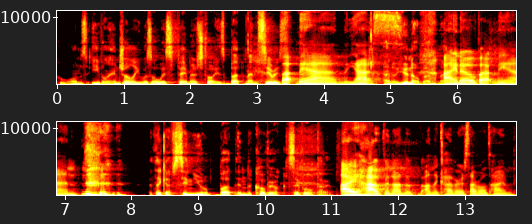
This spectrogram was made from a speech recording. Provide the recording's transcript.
who owns Evil Angel. He was always famous for his Buttman series. Buttman, yes. I know you know Buttman. I know Buttman. I think I've seen your butt in the cover several times. I have been on the on the cover several times.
